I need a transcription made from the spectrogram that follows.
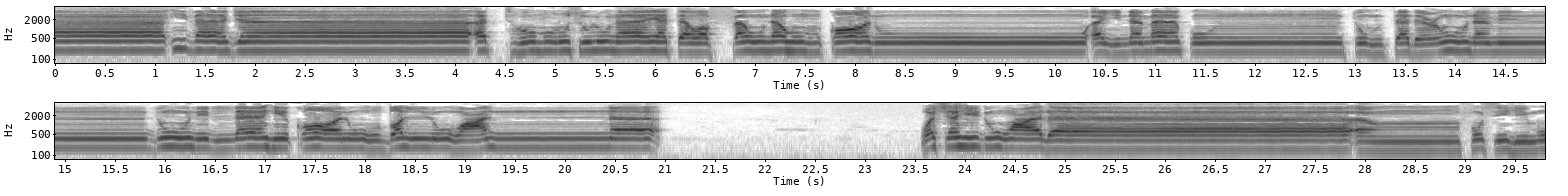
اذا جاءتهم رسلنا يتوفونهم قالوا أينما كنتم تدعون من دون الله قالوا ضلوا عنا وشهدوا على أنفسهم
